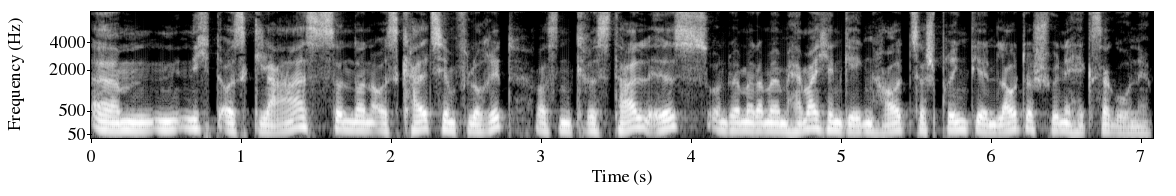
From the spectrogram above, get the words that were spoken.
ähm, nicht aus Glas, sondern aus Calciumfluorid, was ein Kristall ist. Und wenn man da mit dem Hämmerchen gegenhaut, zerspringt die in lauter schöne Hexagone.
